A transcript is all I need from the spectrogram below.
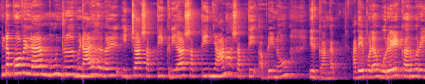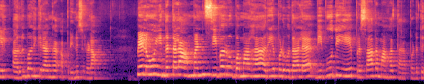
இந்த கோவிலில் மூன்று விநாயகர்கள் இச்சா சக்தி கிரியா சக்தி ஞானா சக்தி அப்படின்னும் இருக்காங்க. அதே போல் ஒரே கருவறையில் அருள்பாலிக்கிறாங்க அப்படின்னு சொல்லலாம். மேலும் இந்த தல அம்மன் சிவரூபமாக அறியப்படுவதால் விபூதியே பிரசாதமாக தரப்படுது.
